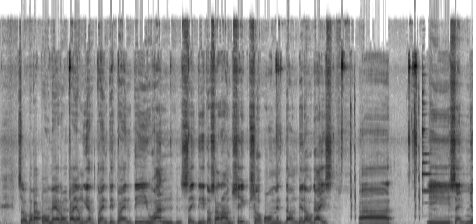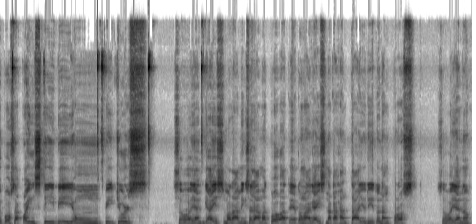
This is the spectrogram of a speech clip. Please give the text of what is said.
so, baka po meron kayong year 2021 sa, dito sa round shape. So, comment down below guys. At, i-send nyo po sa Coins TV yung pictures So, ayan guys, maraming salamat po. At eto nga guys, nakahunt tayo dito ng Frost. So, ayan no.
